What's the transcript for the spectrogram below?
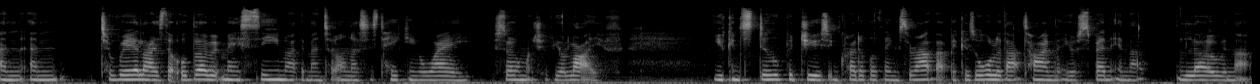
And, and to realize that although it may seem like the mental illness is taking away so much of your life, you can still produce incredible things throughout that because all of that time that you're spent in that low in that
